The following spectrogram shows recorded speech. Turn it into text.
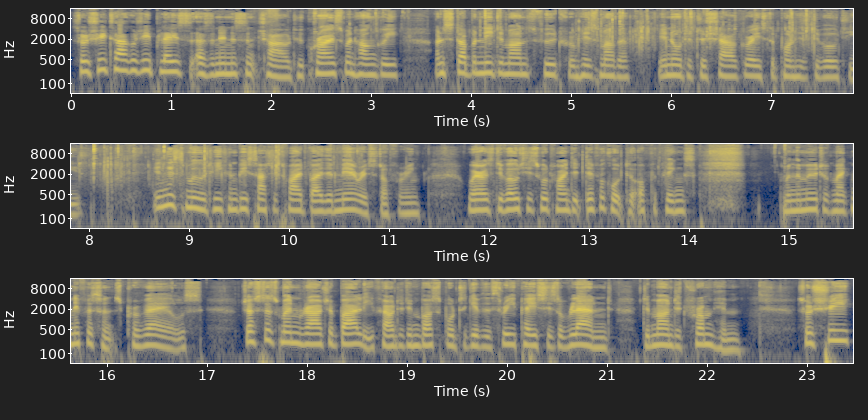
So Sri Thakurji plays as an innocent child who cries when hungry and stubbornly demands food from his mother in order to shower grace upon his devotees. In this mood, he can be satisfied by the merest offering, whereas devotees would find it difficult to offer things when the mood of magnificence prevails, just as when Raja Bali found it impossible to give the three paces of land demanded from him. So Sri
